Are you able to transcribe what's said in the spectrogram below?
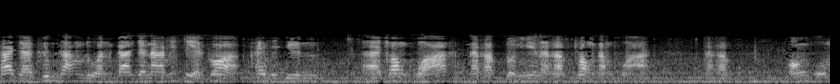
ถ้าจะขึ้นทางด่วนการจนาพิเศษก็ให้ไปยืนช่องขวานะครับ ตัวนี้นะครับ ช่องทางขวานะครับ ของผม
